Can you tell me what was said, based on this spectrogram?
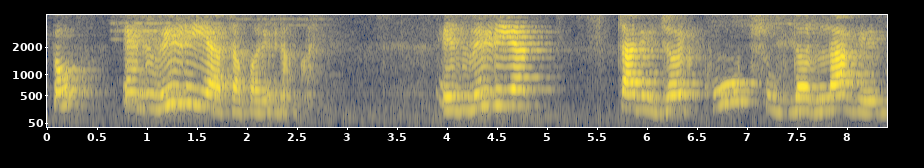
तो एनव्हिडियाचा परिणाम आहे. एनव्हिडियाचा रिझल्ट खूप सुंदर लागेल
